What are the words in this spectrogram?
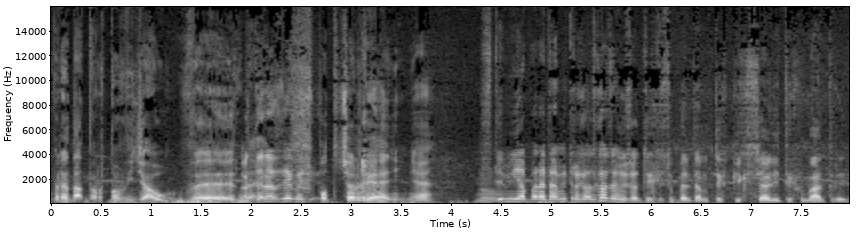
Predator to widział w, A te, teraz jakoś w podczerwieni, nie? z tymi aparatami trochę odchodzą już od tych super tam tych pikseli, tych matryc,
